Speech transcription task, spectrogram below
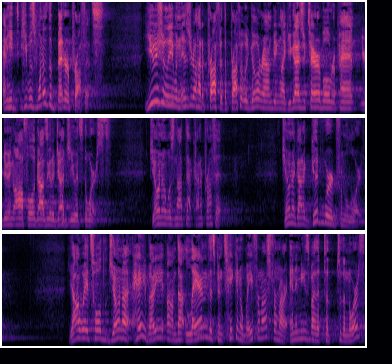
and he, he was one of the better prophets. Usually, when Israel had a prophet, the prophet would go around being like, You guys are terrible, repent, you're doing awful, God's going to judge you, it's the worst. Jonah was not that kind of prophet. Jonah got a good word from the Lord. Yahweh told Jonah, hey, buddy, um, that land that's been taken away from us, from our enemies by the, to, to the north,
